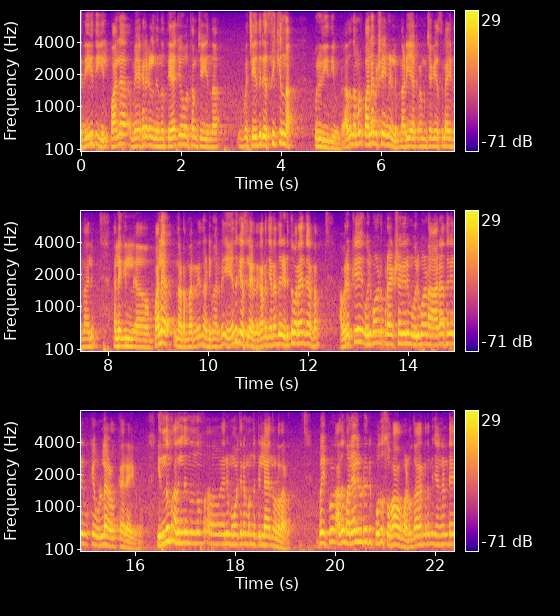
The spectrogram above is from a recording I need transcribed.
രീതിയിൽ പല മേഖലകളിൽ നിന്ന് തേജോവധം ചെയ്യുന്ന ചെയ്ത് രസിക്കുന്ന ഒരു രീതിയുണ്ട്. അത് നമ്മൾ പല വിഷയങ്ങളിലും നടിയെ ആക്രമിച്ച കേസിലായിരുന്നാലും അല്ലെങ്കിൽ പല നടന്മാരുടെ നടിമാരുടെ ഏത് കേസിലായിരുന്നു. കാരണം ഞാനത് എടുത്തു പറയാൻ കാരണം അവരൊക്കെ ഒരുപാട് പ്രേക്ഷകരും ഒരുപാട് ആരാധകരും ഒക്കെ ഉള്ള ആൾക്കാരായിരുന്നു. ഇന്നും അതിൽ നിന്നൊന്നും അതിന് മോചനം വന്നിട്ടില്ല എന്നുള്ളതാണ്. അപ്പോൾ ഇപ്പോൾ അത് മലയാളിയുടെ ഒരു പൊതു സ്വഭാവമാണ്. ഉദാഹരണത്തിന് ഞങ്ങളുടെ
